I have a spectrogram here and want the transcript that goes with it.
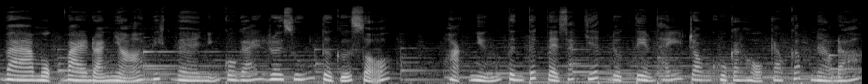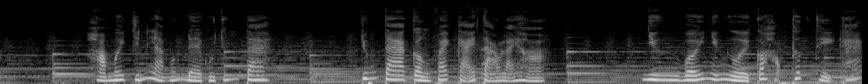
và một vài đoạn nhỏ viết về những cô gái rơi xuống từ cửa sổ hoặc những tin tức về xác chết được tìm thấy trong khu căn hộ cao cấp nào đó. Họ mới chính là vấn đề của chúng ta. Chúng ta cần phải cải tạo lại họ. Nhưng với những người có học thức thì khác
